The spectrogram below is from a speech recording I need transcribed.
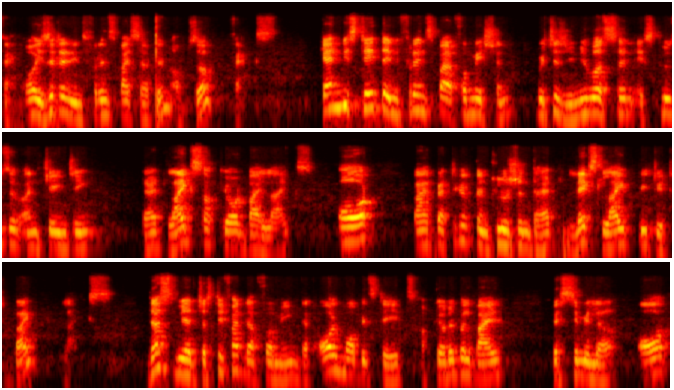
facts. Or is it an inference by certain observed facts? Can we state the inference by affirmation, which is universal, exclusive, unchanging, that likes are cured by likes, or by a practical conclusion that likes like be treated by likes? Thus, we are justified affirming that all morbid states are curable by the similar, or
